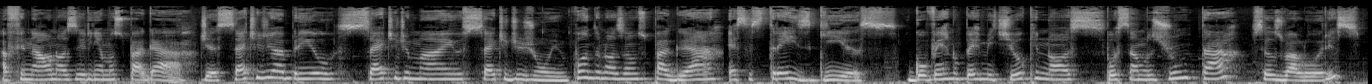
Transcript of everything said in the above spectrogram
Afinal, nós iríamos pagar dia 7 de abril, 7 de maio, 7 de junho. Quando nós vamos pagar essas três guias? O governo permitiu que nós possamos juntar seus valores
